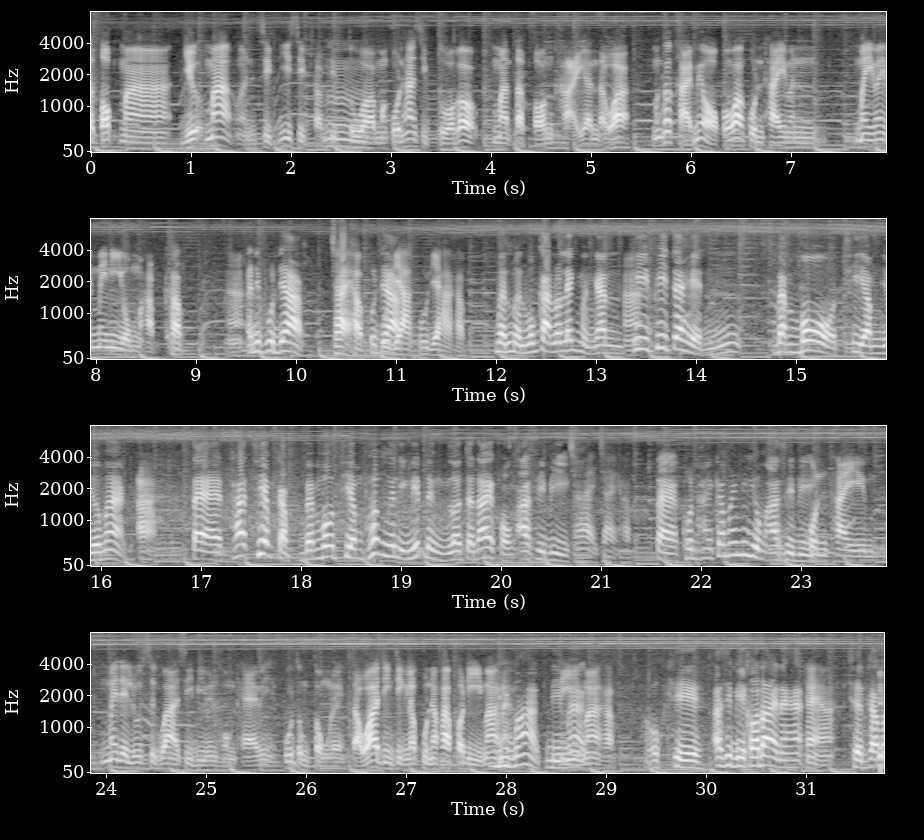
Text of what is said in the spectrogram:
สต็อกมาเยอะมากเหมือน10 20อืม30 ตัวบางคน50 ตัวก็มาตัดตอนขายกันแต่ว่า มันก็ขายไม่ออกเพราะว่าคนไทยมันไม่ไม่ไม่นิยมอะครับครับนะอันนี้พูดยาก ใช่ครับพูดยาก ยากพูดยากครับ เหมือนเหมือนวงการรถเล็กเหมือนกันฮะพี่พี่จะเห็นแบมโบเทียมเยอะมาก อ่า แต่ถ้าเทียบกับแบมโบเทียมเพิ่มเงินอีกนิดหนึ่งเราจะได้ของ RCB ใช่ใช่ครับ แต่คนไทยก็ไม่นิยม RCB คนไทยไม่ได้รู้สึกว่า CB เป็นของแท้พี่พูดตรงๆเลย แต่ว่าจริงๆ แล้วคุณภาพเขาดีมากนะดีมากดีดีมาก มากครับ โอเค RCB เขาได้นะฮะ ใช่ฮะ เชิญครับ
